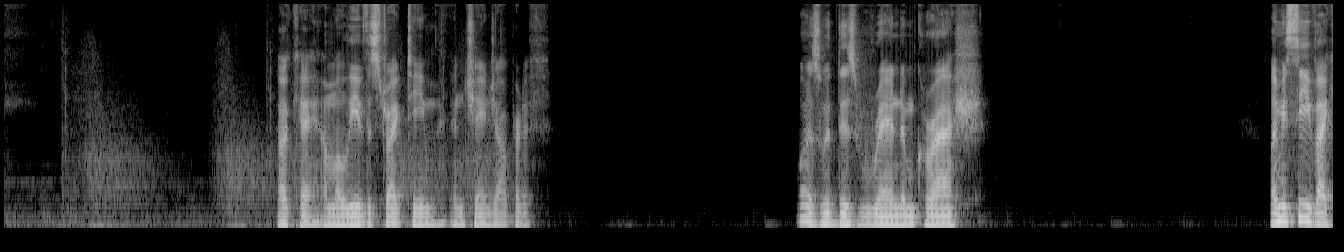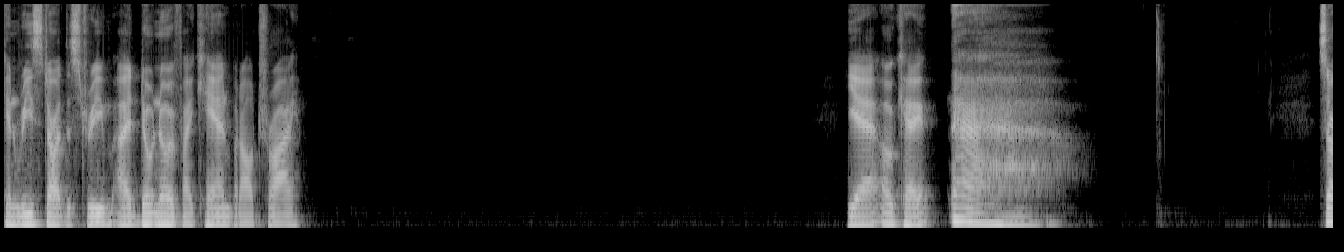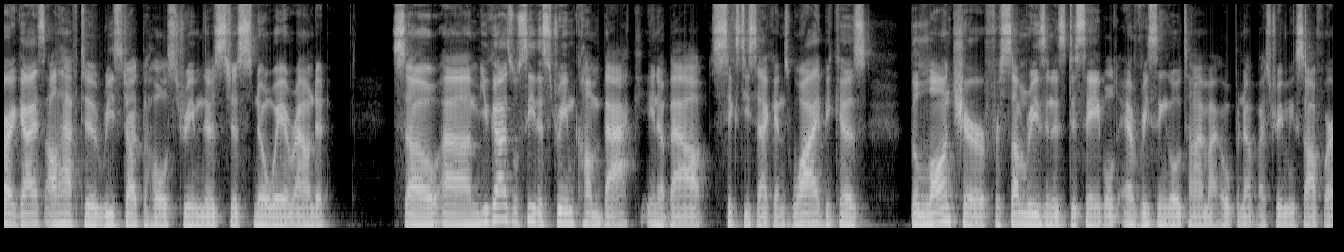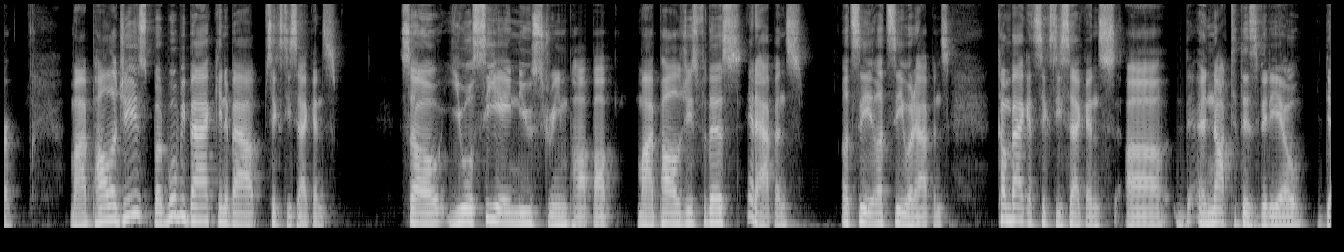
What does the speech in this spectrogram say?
Okay, I'm gonna leave the strike team and change operative. What is with this random crash? Let me see if I can restart the stream. I don't know if I can, but I'll try. Yeah, okay. Ah. Sorry guys, I'll have to restart the whole stream. There's just no way around it. So um, you guys will see the stream come back in about 60 seconds. Why? Because the launcher, for some reason, is disabled every single time I open up my streaming software. My apologies, but we'll be back in about 60 seconds. So you will see a new stream pop up. My apologies for this. It happens. Let's see. Let's see what happens. Come back in 60 seconds. Uh, not to this video.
